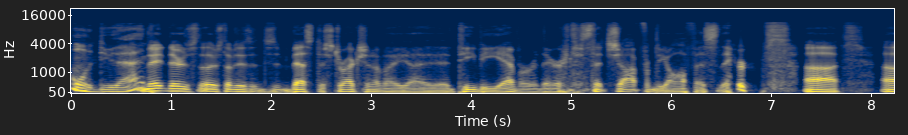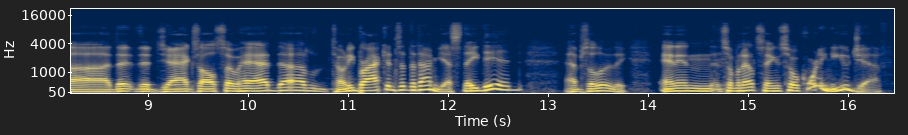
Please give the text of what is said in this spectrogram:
I don't want to do that. They, there's other stuff it's best destruction of a, uh TV ever. There, there's that shot from The Office. There, uh, uh, the the Jags also had uh, Tony Brackens at the time. Yes, they did, absolutely. And then someone else saying, so according to you, Jeff,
